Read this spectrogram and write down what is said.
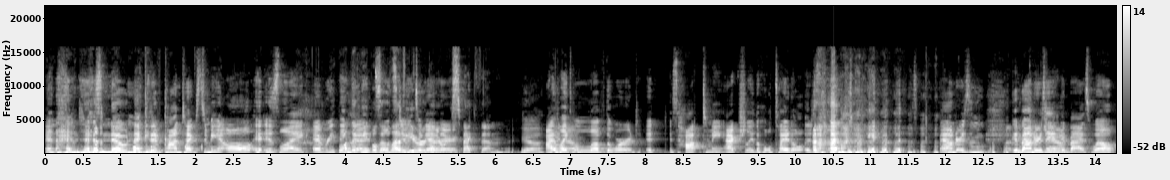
and it has no negative context to me at all. It is like everything. Well, the people that so love you are going to respect them. Yeah, I like know? love the word. It is hot to me. Actually, the whole title is hot to me. boundaries and good boundaries and goodbyes. Well,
